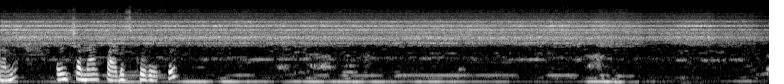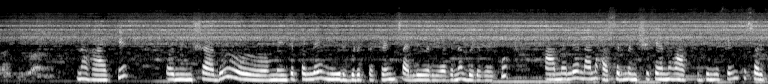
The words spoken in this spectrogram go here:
ನಾನು. ಅದನ್ನು ಚೆನ್ನಾಗಿ ಬಾಡಿಸ್ಕೋಬೇಕು ನಾ ಹಾಕಿ ಒಂದು ನಿಮಿಷ ಅದು ಮೆಂತ್ಯ ಪಲ್ಯ ನೀರು ಬಿಡುತ್ತೆ ಫ್ರೆಂಡ್ಸ್ ಅಲ್ಲಿವರೆಗೆ ಅದನ್ನು ಬಿಡಬೇಕು. ಆಮೇಲೆ ನಾನು ಹಸಿರು ಮೆಣ್ಸಿನ್ಕಾಯನ್ನು ಹಾಕ್ತಿದ್ದೀನಿ ಫ್ರೆಂಡ್ಸ್ ಸ್ವಲ್ಪ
